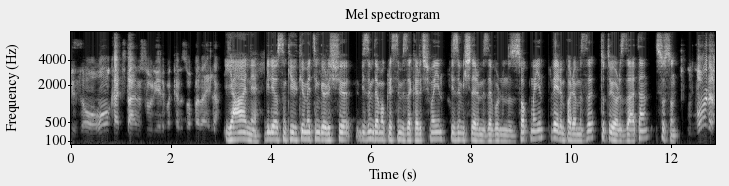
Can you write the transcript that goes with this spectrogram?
biz. O kaç tane Suriyeli bakarız o parayla. Yani biliyorsun ki hükümetin görüşü bizim demokrasimize karışmayın, bizim işlerimize burnunuzu sokmayın, verin paramızı tutuyoruz zaten, susun. Bu arada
